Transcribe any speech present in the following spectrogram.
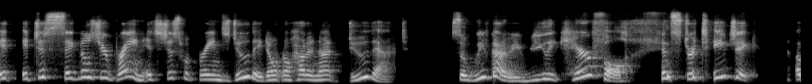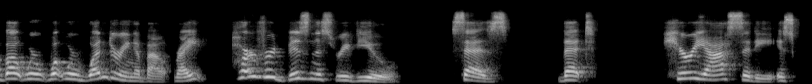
It it just signals your brain. It's just what brains do. They don't know how to not do that. So we've got to be really careful and strategic about where, what we're wondering about, right? Harvard Business Review says that curiosity is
